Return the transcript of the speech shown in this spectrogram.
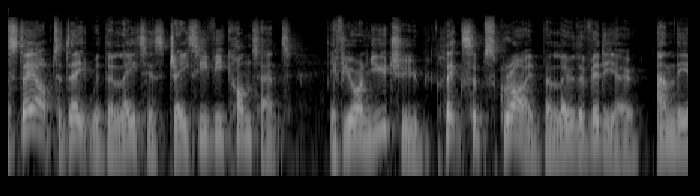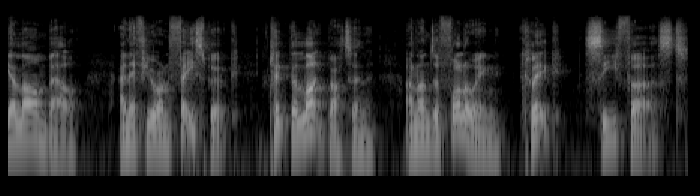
To stay up to date with the latest JTV content, if you're on YouTube, click subscribe below the video and the alarm bell. And if you're on Facebook, click the like button, and under following, click see first.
